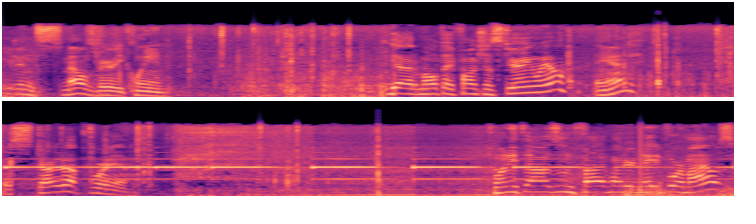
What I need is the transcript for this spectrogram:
even smells very clean. You got a multi-function steering wheel and we'll start it up for you. 20,584 miles.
